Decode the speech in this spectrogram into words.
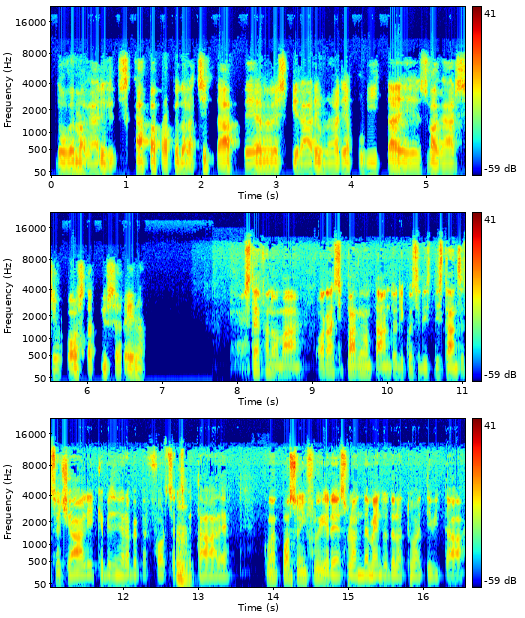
dove magari scappa proprio dalla città per respirare un'aria pulita e svagarsi un po', sta più sereno. Stefano, ma ora si parlano tanto di queste distanze sociali che bisognerebbe per forza mm. Come possono influire sull'andamento della tua attività?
